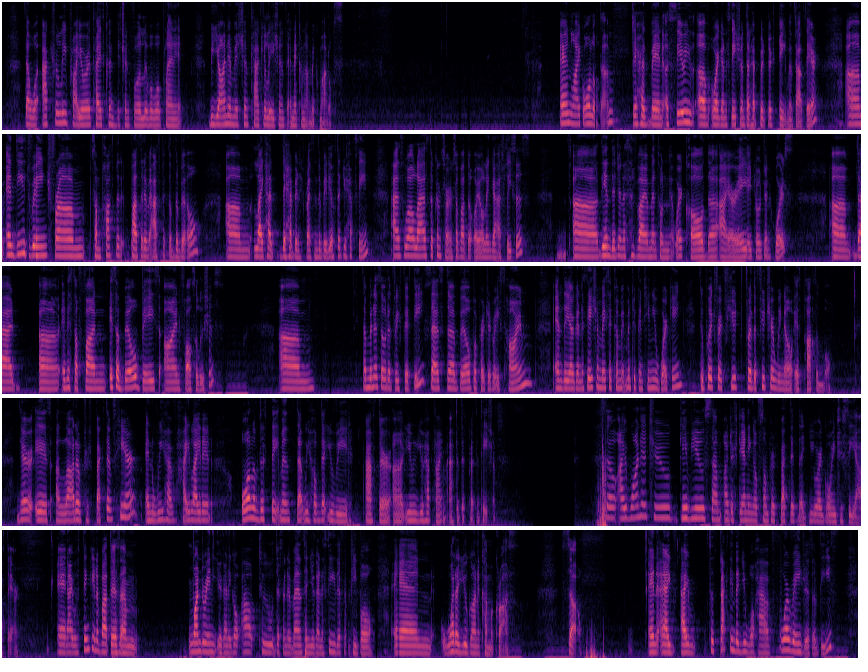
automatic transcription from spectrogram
that will actually prioritize conditions for a livable planet beyond emissions calculations and economic models. And like all of them, there has been a series of organizations that have put their statements out there. Um, and these range from some positive, positive aspects of the bill, um, like had, they have been expressed in the videos that you have seen, as well as the concerns about the oil and gas leases. Uh, the Indigenous Environmental Network called the IRA a Trojan horse. Um, that uh, and it's a fun, it's a bill based on false solutions. Um, the Minnesota 350 says the bill perpetuates harm, and the organization makes a commitment to continue working to put for, fut- for the future we know is possible. There is a lot of perspectives here, and we have highlighted all of the statements that we hope that you read after uh, you, you have time after this presentation. So I wanted to give you some understanding of some perspective that you are going to see out there and I was thinking about this. I'm wondering you're going to go out to different events and you're going to see different people, and what are you going to come across? So, and I I'm suspecting that you will have four ranges of these.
